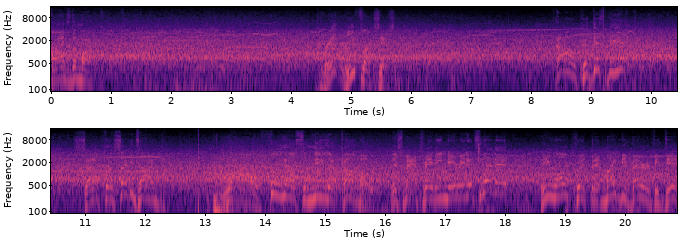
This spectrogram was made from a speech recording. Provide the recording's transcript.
Finds the mark. Great reflexes. Oh, could this be it? Set up for a second time. Wow, full Nelson knee lift combo. This match may be nearing its limit. He won't quit, but it might be better if he did.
